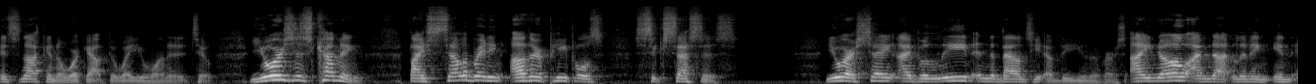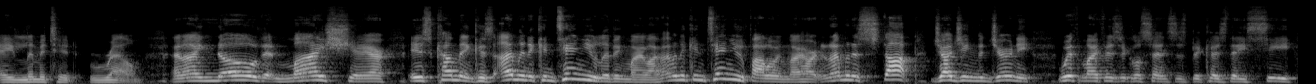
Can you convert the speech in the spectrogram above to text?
It's not going to work out the way you wanted it to. Yours is coming by celebrating other people's successes you are saying, I believe in the bounty of the universe. I know I'm not living in a limited realm. And I know that my share is coming because I'm going to continue living my life. I'm going to continue following my heart. And I'm going to stop judging the journey with my physical senses because they see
